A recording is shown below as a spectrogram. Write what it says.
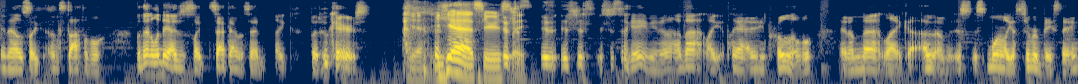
and I was like unstoppable. But then one day I just like sat down and said, like, but who cares? Yeah, yeah, It's seriously. just, it, it's just, it's just a game, you know. I'm not like playing at any pro level, and I'm not like, uh, I'm, I'm, it's, it's more like a server based thing.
